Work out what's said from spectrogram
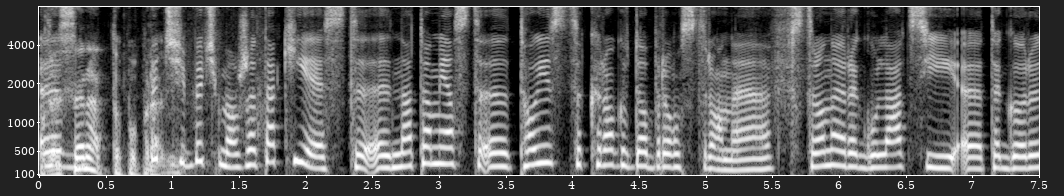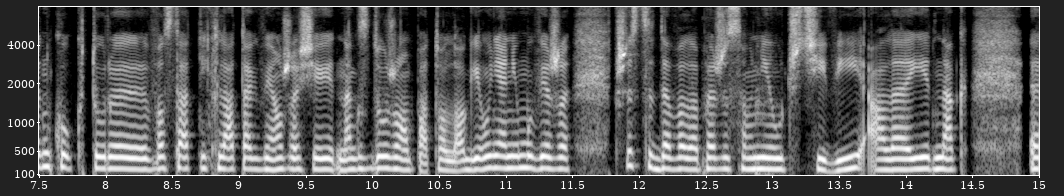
Może Senat to poprawi. Być, być może tak jest. E, Natomiast e, to jest krok w dobrą stronę, w stronę regulacji e, tego rynku, który w ostatnich latach wiąże się jednak z dużą patologią. Ja nie mówię, że wszyscy deweloperzy są nieuczciwi, ale jednak e,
